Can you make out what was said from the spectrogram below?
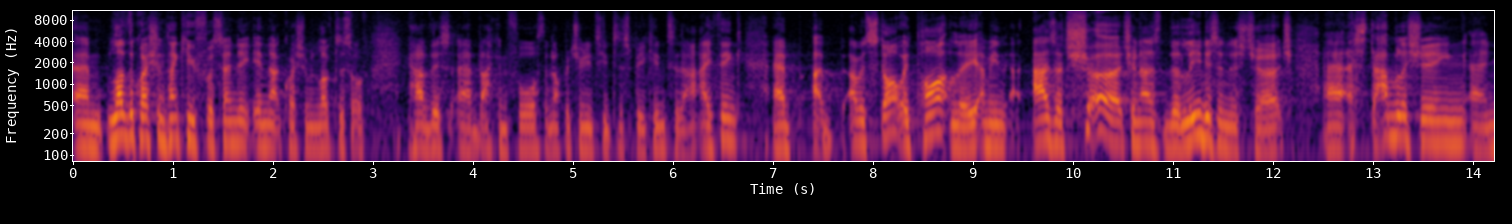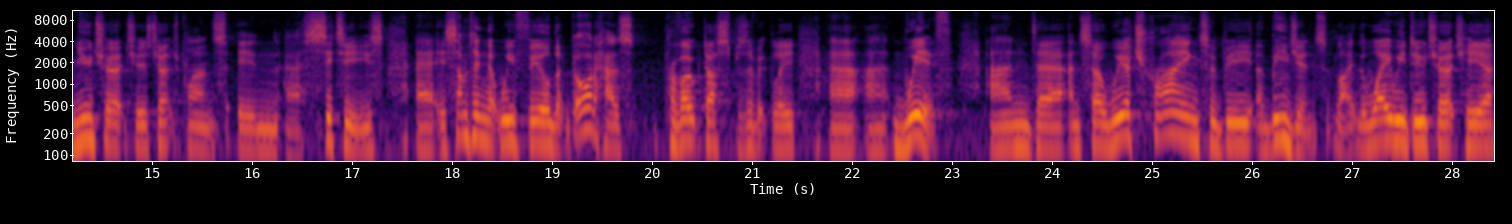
um, love the question. Thank you for sending in that question. We'd love to sort of have this uh, back and forth, an opportunity to speak into that. I think uh, I, I, would start with partly, I mean, as a church and as the leaders in this church, uh, establishing uh, new churches, church plants in uh, cities uh, is something that we feel that God has provoked us specifically uh, uh, with. And, uh, and so we're trying to be obedient, like the way we do church here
